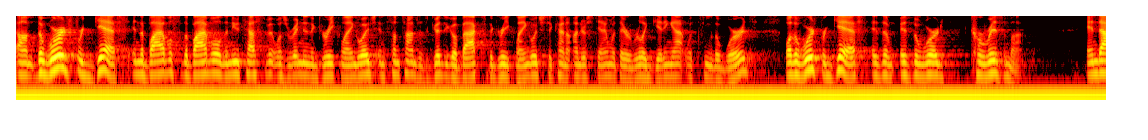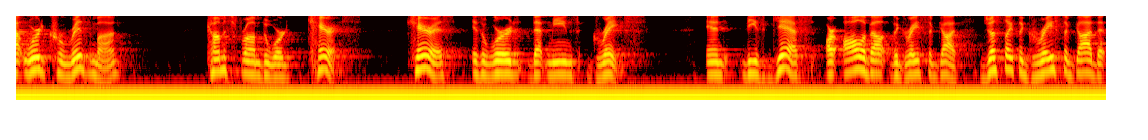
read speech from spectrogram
Um, the word for gifts in the Bible, so the Bible, the New Testament was written in the Greek language, and sometimes it's good to go back to the Greek language to kind of understand what they were really getting at with some of the words. Well, the word for gifts is the, is the word charisma. And that word charisma comes from the word charis. Charis is a word that means grace. And these gifts are all about the grace of God. Just like the grace of God that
